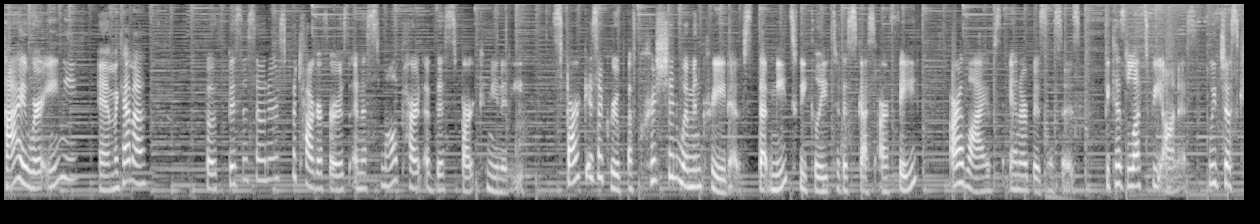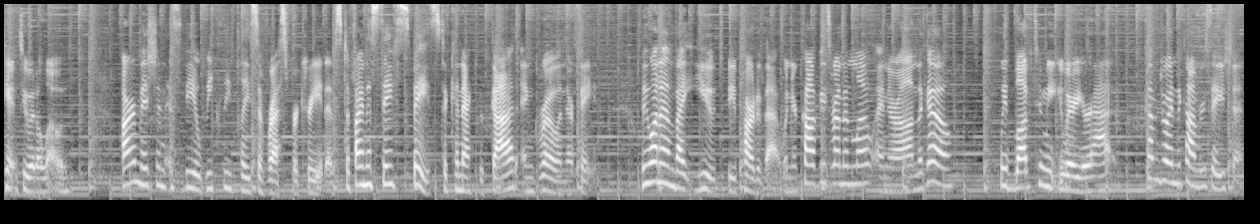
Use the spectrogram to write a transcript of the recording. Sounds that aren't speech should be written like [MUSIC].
Hi, we're Amy and McKenna, both business owners, photographers, and a small part of this Spark community. Spark is a group of Christian women creatives that meets weekly to discuss our faith, our lives, and our businesses. Because let's be honest, we just can't do it alone. Our mission is to be a weekly place of rest for creatives, to find a safe space to connect with God and grow in their faith. We want to invite you to be part of that when your coffee's running low and you're on the go. We'd love to meet you where you're at. Come join the conversation.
